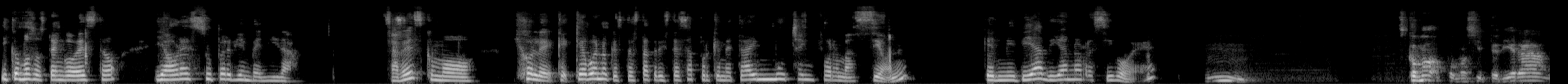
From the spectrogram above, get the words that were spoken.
¿Y cómo sostengo esto? Y ahora es súper bienvenida, ¿sabes? Como, híjole, qué, bueno que está esta tristeza porque me trae mucha información que en mi día a día no recibo, ¿eh? Mm. Es como, como si te diera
